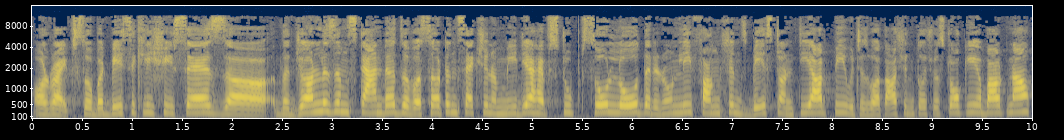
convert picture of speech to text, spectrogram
All right. So, but basically, she says uh, the journalism standards of a certain section of media have stooped so low that it only functions based on TRP, which is what Ashutosh was talking about now.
